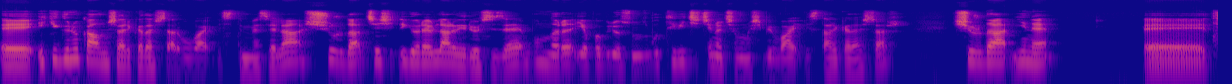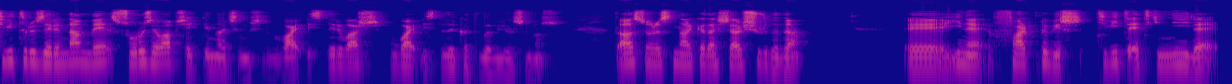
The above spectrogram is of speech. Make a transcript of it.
e, iki günü kalmış arkadaşlar bu whitelist'in mesela. Şurada çeşitli görevler veriyor size. Bunları yapabiliyorsunuz. Bu Twitch için açılmış bir whitelist arkadaşlar. Şurada yine e, Twitter üzerinden ve soru cevap şeklinde açılmış bir whitelistleri var. Bu whitelist'e de katılabiliyorsunuz. Daha sonrasında arkadaşlar şurada da e, yine farklı bir tweet etkinliğiyle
